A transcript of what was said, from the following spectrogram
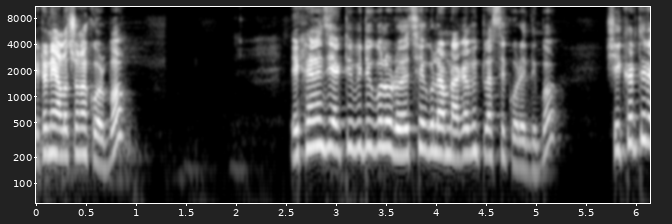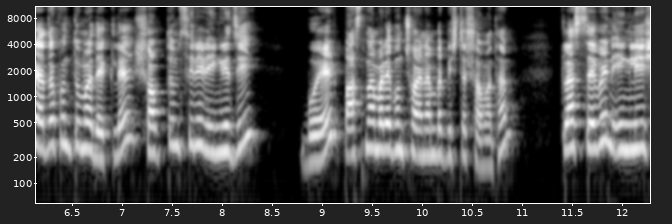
এটা নিয়ে আলোচনা করব। এখানে যে অ্যাক্টিভিটিগুলো রয়েছে, এগুলো আমরা আগামী ক্লাসে করে দিব। শিক্ষার্থীরা এতক্ষণ তোমরা দেখলে, সপ্তম শ্রেণির ইংরেজি বইয়ের পাঁচ নাম্বার এবং ছয় নাম্বার পৃষ্ঠার সমাধান। Class seven English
